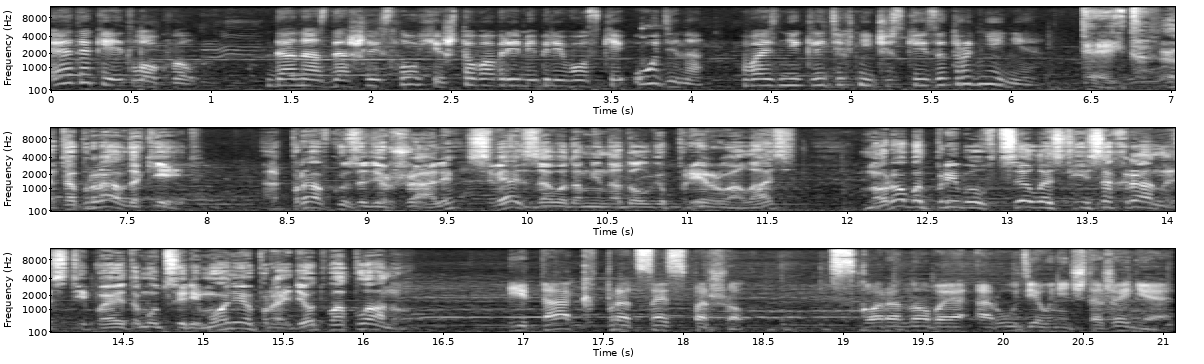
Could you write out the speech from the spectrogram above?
Это Кейт Локвелл. До нас дошли слухи, что во время перевозки Одина возникли технические затруднения. Кейт. Это правда, Кейт. Отправку задержали, связь с заводом ненадолго прервалась, но робот прибыл в целости и сохранности, поэтому церемония пройдет по плану. Итак, процесс пошел. Скоро новое орудие уничтожения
